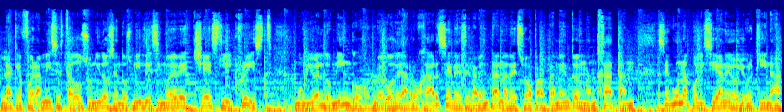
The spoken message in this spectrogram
La que fuera Miss Estados Unidos en 2019, Chesley Christ, murió el domingo luego de arrojarse desde la ventana de su apartamento en Manhattan, según la policía neoyorquina,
